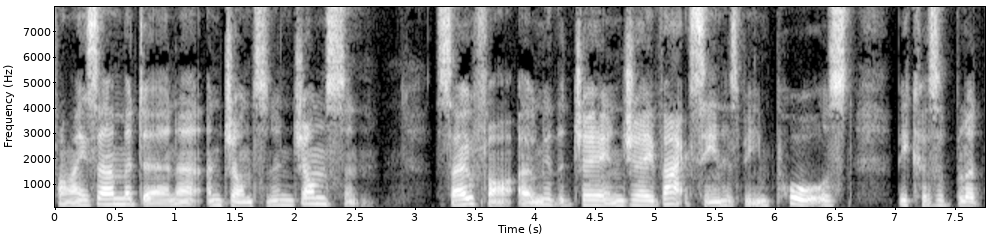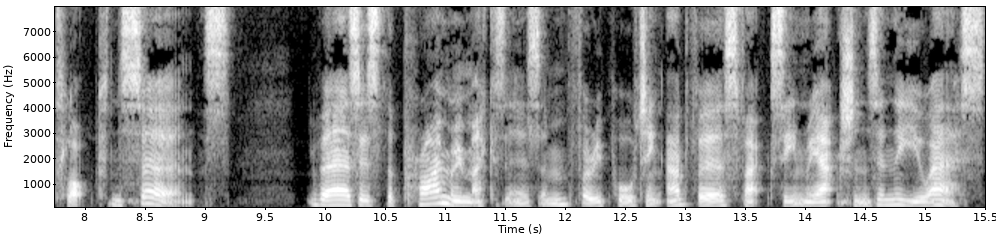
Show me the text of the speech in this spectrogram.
Pfizer, Moderna, and Johnson & Johnson. So far, only the J&J vaccine has been paused because of blood clot concerns. VAERS is the primary mechanism for reporting adverse vaccine reactions in the US.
